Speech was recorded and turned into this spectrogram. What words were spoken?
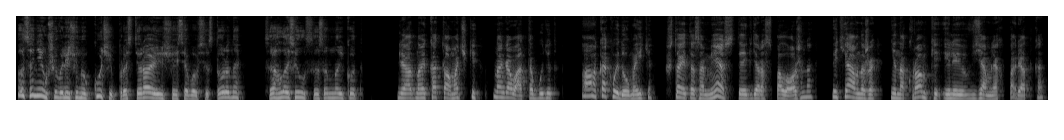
Оценивший величину кучи, простирающейся во все стороны, согласился со мной кот. Для одной котомочки многовато будет. А как вы думаете, что это за место и где расположено? Ведь явно же не на кромке или в землях порядка.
